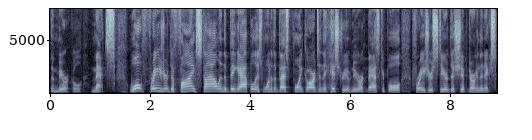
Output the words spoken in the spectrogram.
the Miracle Mets. Walt Frazier defined style in the Big Apple as one of the best point guards in the history of New York basketball. Frazier steered the ship during the Knicks'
